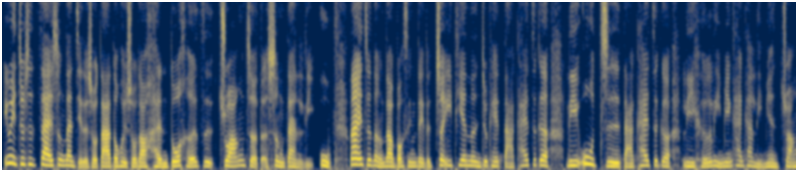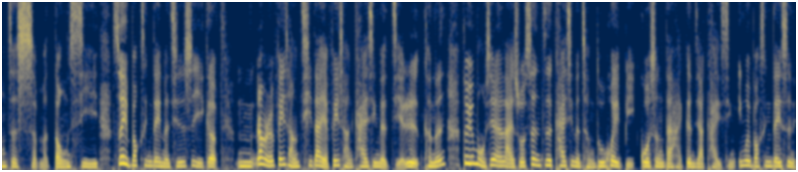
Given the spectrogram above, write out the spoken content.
因为就是在圣诞节的时候，大家都会收到很多盒子装着的圣诞礼物。那一直等到 Boxing Day 的这一天呢，你就可以打开这个礼物纸，打开这个礼盒里面，看看里面装着什么东西。所以 Boxing Day 呢，其实是一个嗯，让人非常期待也非常开心的节日。可能对于某些人来说，甚至开心的程度会比过圣诞还更加开心，因为 Boxing Day 是你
